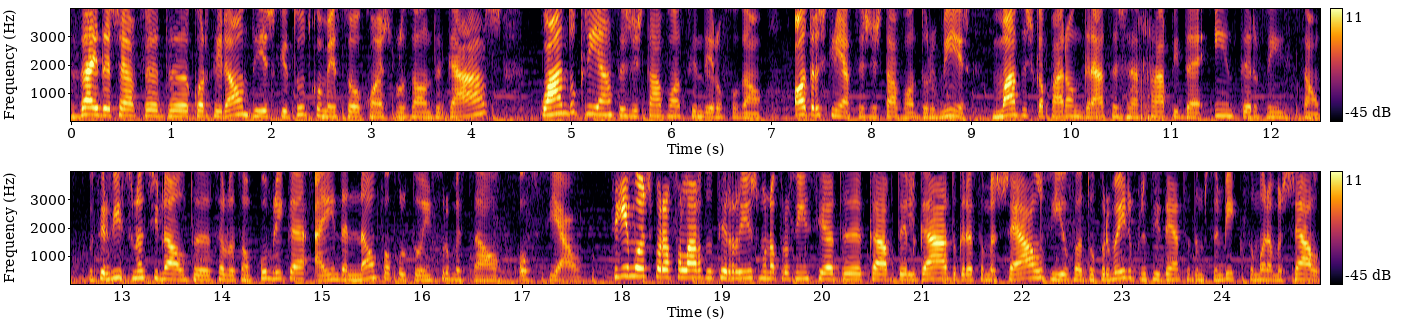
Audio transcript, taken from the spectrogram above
Zaida, chefe de quarteirão, diz que tudo começou com a explosão de gás quando crianças estavam a acender o fogão. Outras crianças estavam a dormir, mas escaparam graças à rápida intervenção. O Serviço Nacional de Salvação Pública ainda não facultou informação oficial. Seguimos para falar do terrorismo na província de Cabo Delgado. Graça Machel, viúva do primeiro presidente de Moçambique, Samora Machel,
